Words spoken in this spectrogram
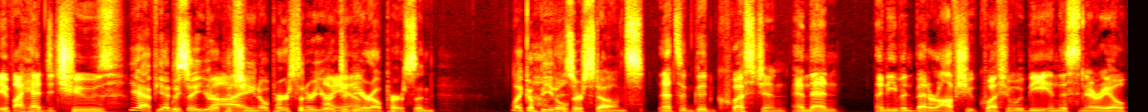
If I had to choose, yeah. If you had to say you're a Pacino person or you're I a De am. Niro person, like a Beatles or Stones. That's a good question. And then an even better offshoot question would be in this scenario,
